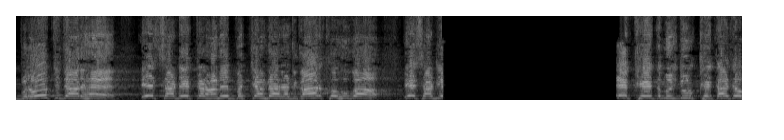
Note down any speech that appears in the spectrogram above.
ਵਿਰੋਧ ਚ ਜਾ ਰਿਹਾ ਹੈ। ਇਹ ਸਾਡੇ ਘਰਾਂ ਦੇ ਬੱਚਿਆਂ ਦਾ ਰੁਜ਼ਗਾਰ ਖੋਹੂਗਾ। ਇਹ ਸਾਡੇ ਖੇਤ ਮਜ਼ਦੂਰ ਖੇਤਾਂ ਚੋਂ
